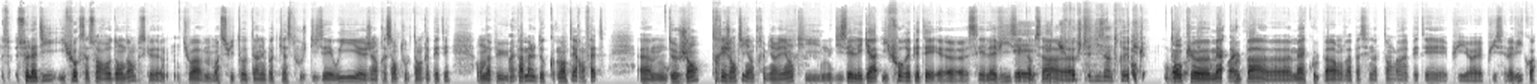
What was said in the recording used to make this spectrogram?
ce- cela dit, il faut que ça soit redondant parce que, tu vois, moi, suite au dernier podcast où je disais oui, j'ai l'impression de tout le temps répéter, on a eu Ouais. pas mal de commentaires en fait, euh, de gens très gentils, hein, très bienveillants, qui nous disaient les gars, il faut répéter, euh, c'est la vie, c'est comme ça. Et tu euh, veux que je te dise un truc? Donc, donc, euh, mea Ouais. culpa, euh, mea culpa, on va passer notre temps à répéter et puis, euh, et puis c'est la vie quoi.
